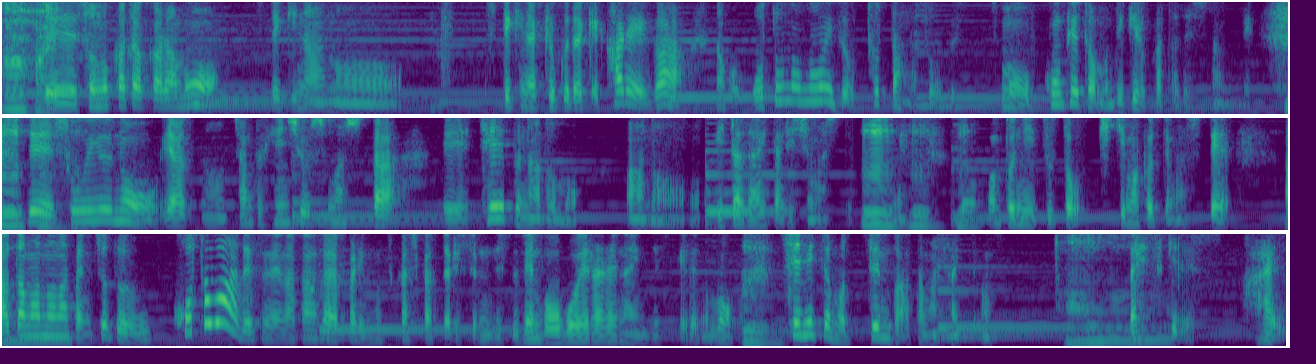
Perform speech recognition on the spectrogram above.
あはい。えーその方からも素敵なあの素敵な曲だけ彼がなんか音のノイズを取ったんだそうです。もうコンピューターもできる方でしたので。うん。でそういうのをやあのちゃんと編集しました、えーテープなどもあのいただいたりしましてうんですね、もう本当にずっと聞きまくってまして頭の中にちょっと言葉はですねなかなかやっぱり難しかったりするんです。全部覚えられないんですけれどもうん。旋律はもう全部頭に入ってます。大好きです。はい。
